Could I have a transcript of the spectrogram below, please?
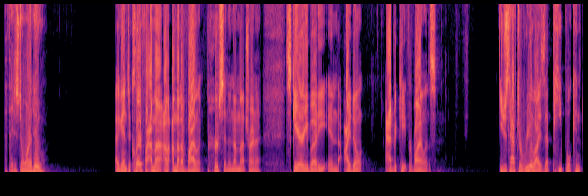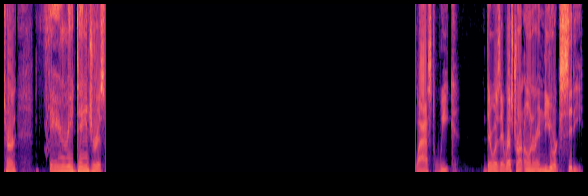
that they just don't want to do. Again, to clarify, I'm not, I'm not a violent person, and I'm not trying to scare anybody, and I don't advocate for violence. You just have to realize that people can turn very dangerous last week there was a restaurant owner in New York City,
